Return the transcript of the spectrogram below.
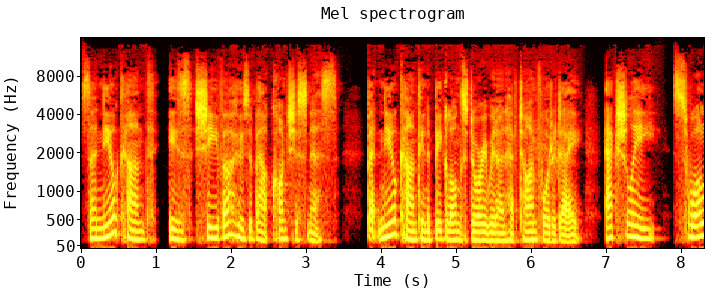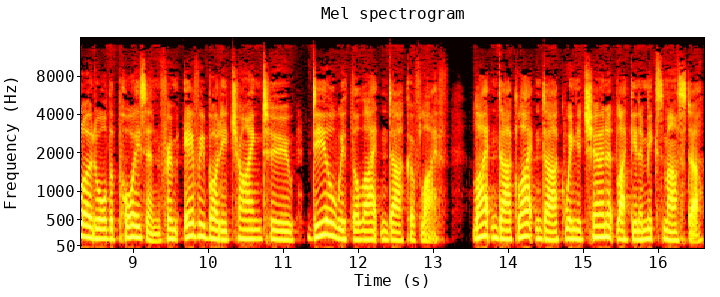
So Nilkanth is Shiva, who's about consciousness. But Nilkanth, in a big long story we don't have time for today, actually swallowed all the poison from everybody trying to deal with the light and dark of life. Light and dark, light and dark. When you churn it like in a mix master,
